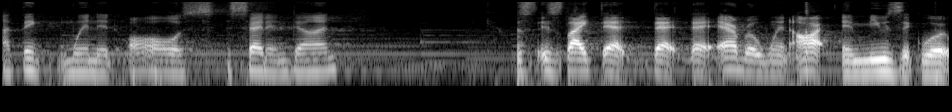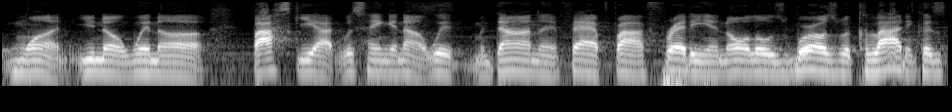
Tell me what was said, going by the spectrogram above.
I think when it all is said and done, it's, it's, like that, that, that era when art and music were one. You know, when uh, Basquiat was hanging out with Madonna and Fab Five Freddy and all those worlds were colliding because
